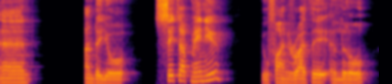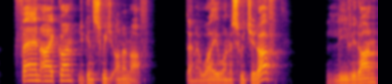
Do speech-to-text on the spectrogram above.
and under your setup menu, you'll find it right there, a little fan icon. You can switch on and off. Don't know why you want to switch it off. Leave it on,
